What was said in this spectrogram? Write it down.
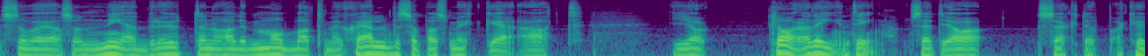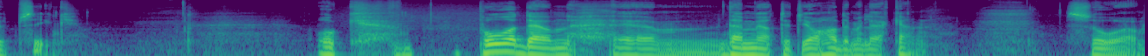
så var jag så nedbruten och hade mobbat mig själv så pass mycket att jag klarade ingenting. Så att jag sökte upp akutpsyk. Och på den, eh, den mötet jag hade med läkaren så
